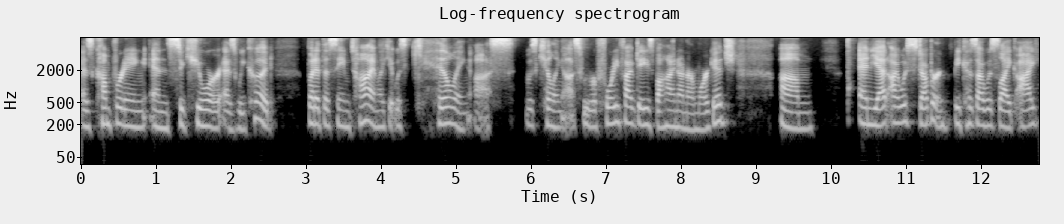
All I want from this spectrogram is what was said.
as comforting and secure as we could. But at the same time, like it was killing us. It was killing us. We were 45 days behind on our mortgage. Um, and yet I was stubborn because I was like, I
